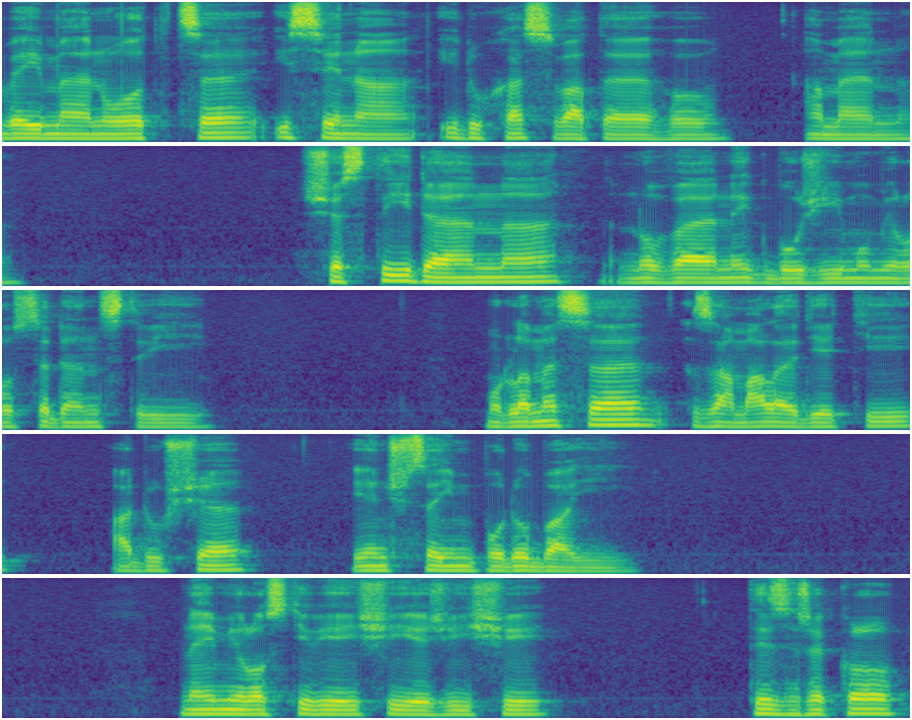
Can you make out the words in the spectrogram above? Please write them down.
Ve jménu Otce i Syna i Ducha Svatého. Amen. Šestý den novény k božímu milosedenství. Modleme se za malé děti a duše, jenž se jim podobají. Nejmilostivější Ježíši, ty jsi řekl,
